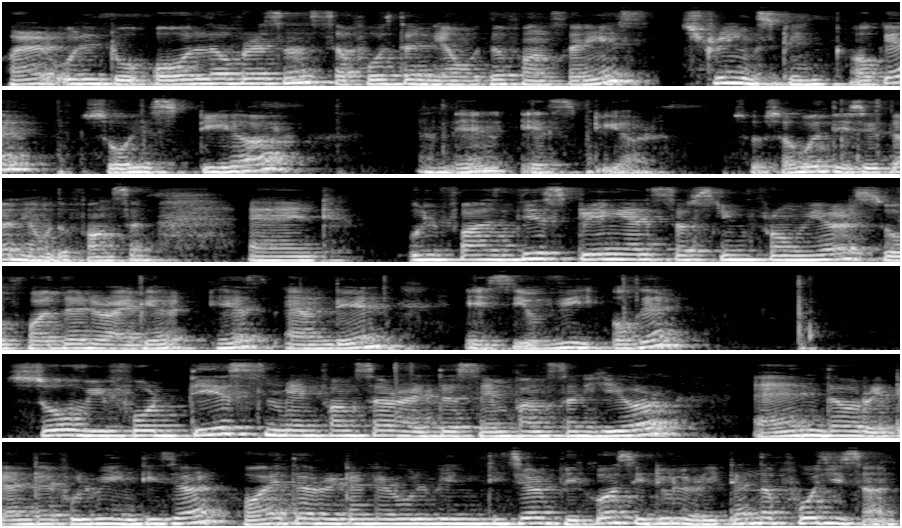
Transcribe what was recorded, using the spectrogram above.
where we'll do all the operations. Suppose the name of the function is string string okay? So str and then str. So suppose this is the name of the function. And we'll pass this string and substring from here. So for that right here is and then sub okay? So we before this main function write the same function here. And the return type will be integer. Why the return type will be integer? Because it will return the position.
